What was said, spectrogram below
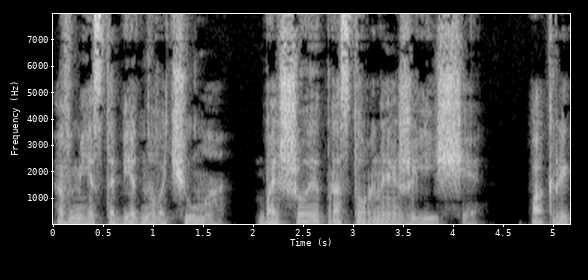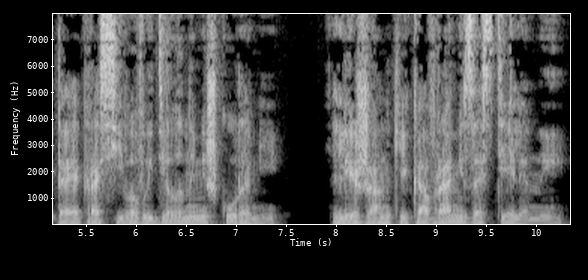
Вместо бедного чума большое просторное жилище, покрытое красиво выделанными шкурами, лежанки коврами застелены,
